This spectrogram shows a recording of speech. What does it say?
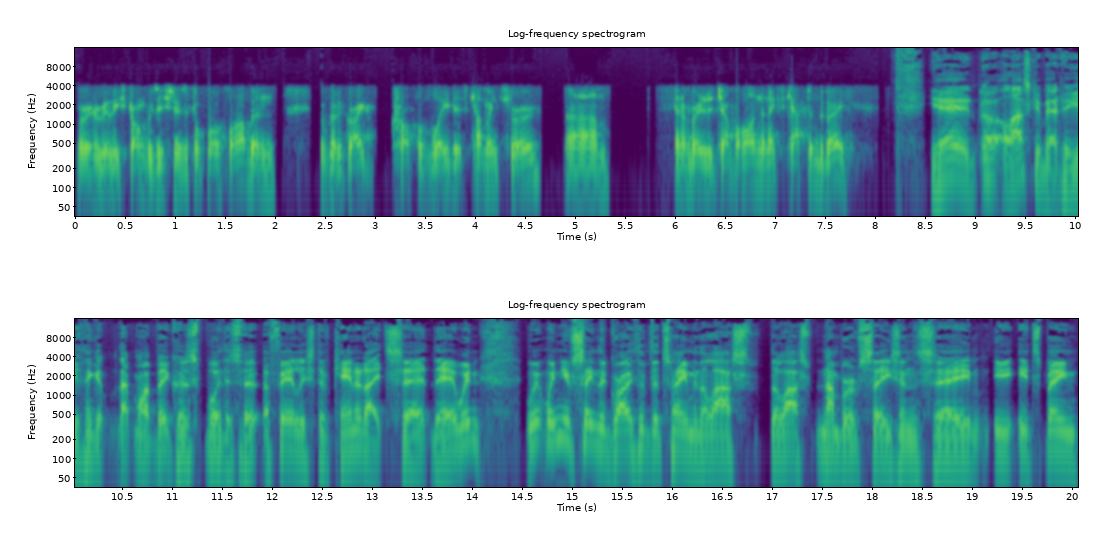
we're in a really strong position as a football club, and we've got a great crop of leaders coming through. Um, and I'm ready to jump behind the next captain to be. Yeah, I'll ask you about who you think it, that might be because boy, there's a, a fair list of candidates uh, there. When, when, when you've seen the growth of the team in the last the last number of seasons, uh, it's been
